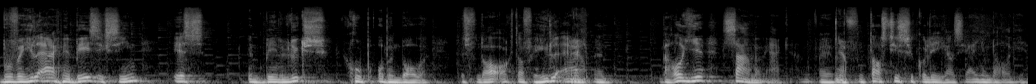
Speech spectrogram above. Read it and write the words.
waar we heel erg mee bezig zijn, is een Benelux groep op het bouwen. Dus vandaar ook dat we heel erg met België samenwerken. We hebben fantastische collega's ja, in België.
